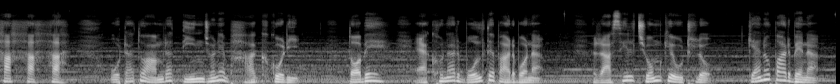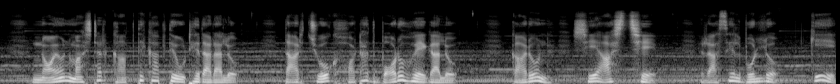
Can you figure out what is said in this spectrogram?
হা হা হা ওটা তো আমরা তিনজনে ভাগ করি। তবে এখন আর বলতে পারব না। রাসেল চমকে উঠল। কেন পারবে না? নয়ন মাস্টার কাঁপতে কাঁপতে উঠে দাঁড়াল। তার চোখ হঠাৎ বড় হয়ে গেল। কারণ সে আসছে। রাসেল বলল, কে?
